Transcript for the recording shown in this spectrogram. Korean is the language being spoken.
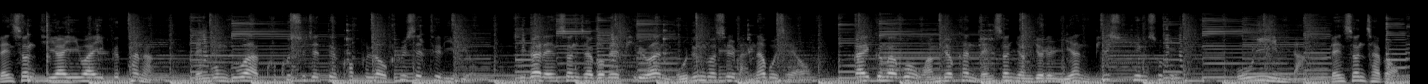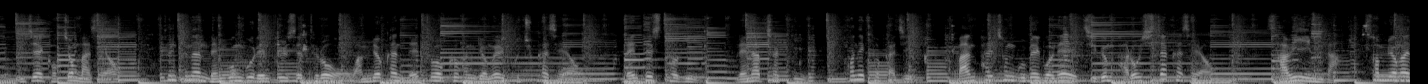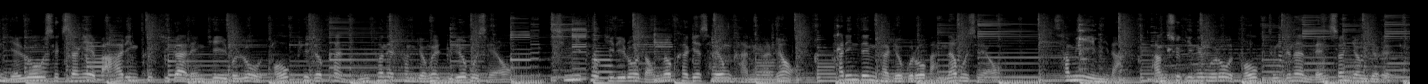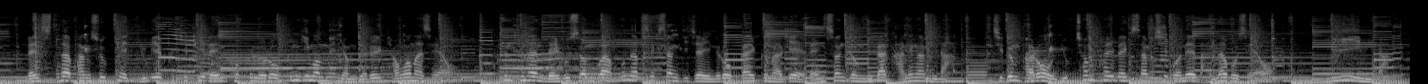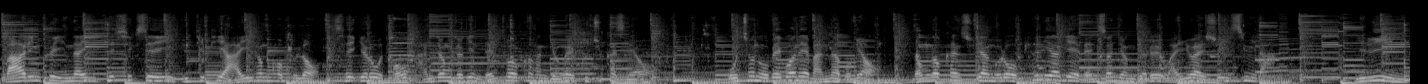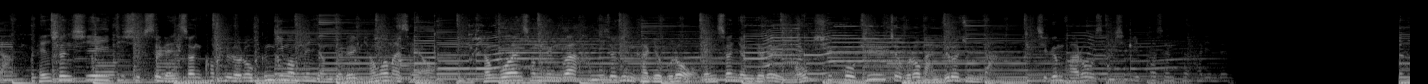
랜선 DIY 끝판왕 랭공구와 쿠쿠스 제트 커플러 풀세트 리뷰 기가 랜선 작업에 필요한 모든 것을 만나보세요. 깔끔하고 완벽한 랜선 연결을 위한 필수템 소개 5위입니다. 랜선 작업 이제 걱정 마세요. 튼튼한 랭공구 렌툴 세트로 완벽한 네트워크 환경을 구축하세요. 렌트 스터기, 렌압 찾기, 커넥터까지 18,900원에 지금 바로 시작하세요. 4위입니다. 선명한 옐로우 색상의 마하링크 기가 랜 케이블로 더욱 쾌적한 인터넷 환경을 누려보세요. 10m 길이로 넉넉하게 사용 가능하며 할인된 가격으로 만나보세요. 3위입니다. 방수 기능으로 더욱 든든한 랜선 연결을 랜스타 방수 캣 6FTP 랜 커플러로 끊김없는 연결을 경험하세요. 튼튼한 내구성과 혼합 색상 디자인으로 깔끔하게 랜선 정리가 가능합니다. 지금 바로 6,830원에 만나보세요. 2위입니다. 마하링크 인라인 캣6A UTP I형 커플러 3개로 더욱 안정적인 네트워크 환경을 구축하세요. 5,500원에 만나보며 넉넉한 수량으로 편리하게 랜선 연결을 완료할 수 있습니다. 1위입니다. 벤션 CAT6 랜선 커플러로 끊김없는 연결을 경험하세요. 견고한 성능과 합리적인 가격으로 랜선 연결을 더욱 쉽고 효율적으로 만들어줍니다. 지금 바로 32% 할인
